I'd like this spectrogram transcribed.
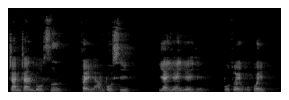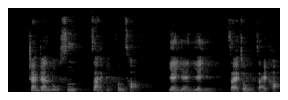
沾沾露丝，悱扬不息，宴宴夜饮，不醉无归。沾沾露丝，在彼风草；宴宴夜饮，在宗载考。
